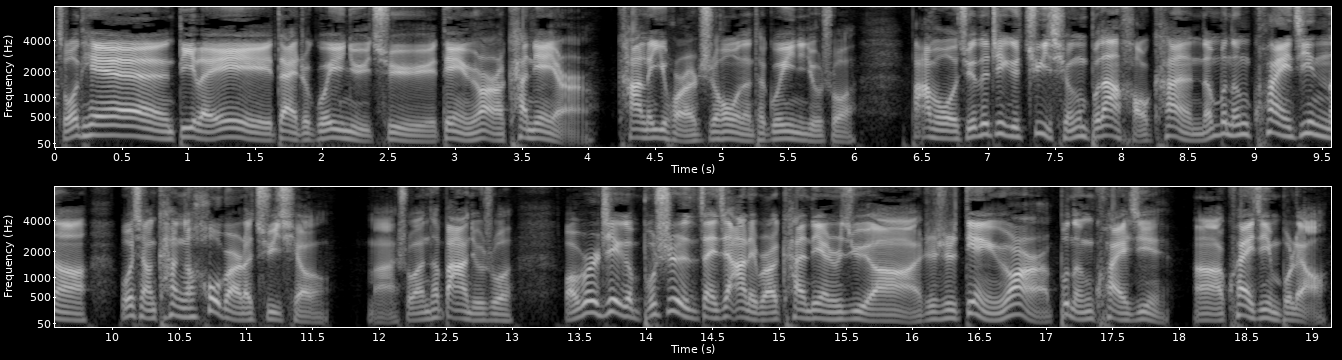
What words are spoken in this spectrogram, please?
昨天地雷带着闺女去电影院看电影，看了一会儿之后呢，他闺女就说：“爸爸，我觉得这个剧情不大好看，能不能快进呢？我想看看后边的剧情。”啊，说完他爸就说：“宝贝儿，这个不是在家里边看电视剧啊，这是电影院，不能快进啊，快进不了。”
